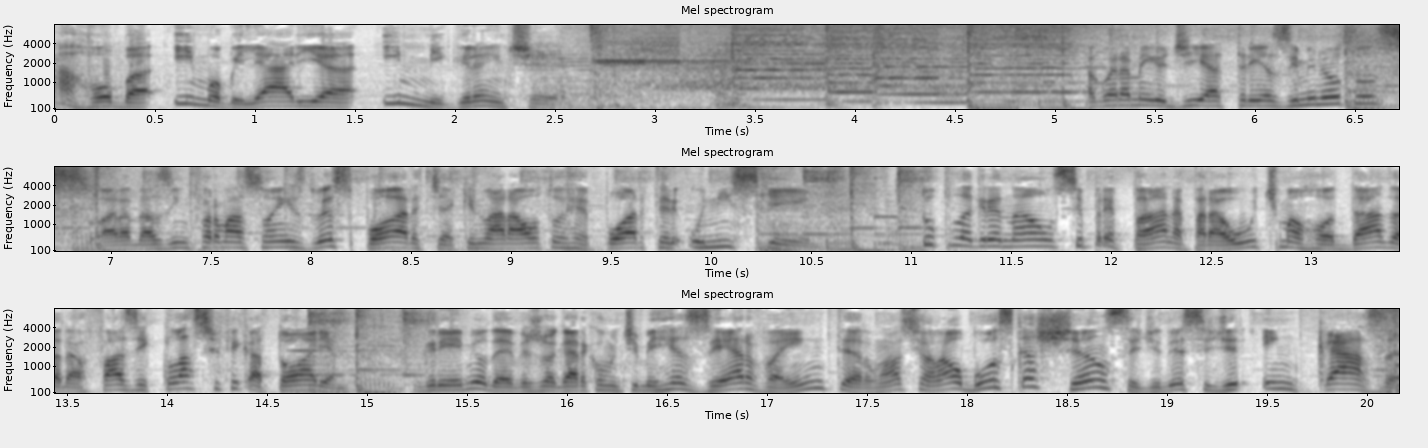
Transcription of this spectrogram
arroba Imobiliária Imigrante. Agora meio-dia, 13 minutos, hora das informações do esporte aqui no Arauto Repórter Uniski. Dupla Grenal se prepara para a última rodada da fase classificatória. Grêmio deve jogar com time reserva. Internacional busca chance de decidir em casa.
